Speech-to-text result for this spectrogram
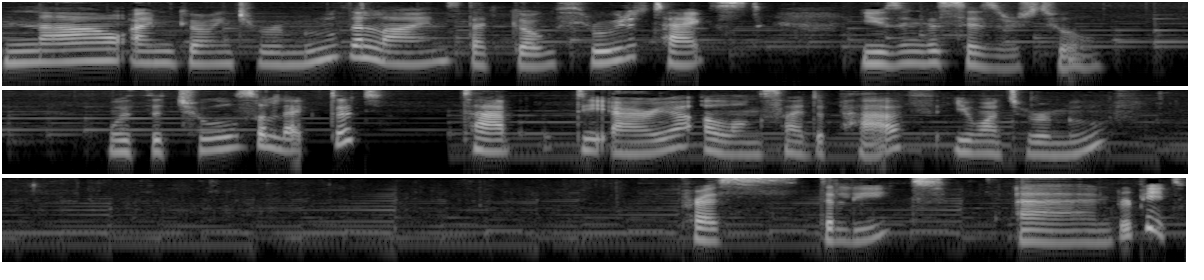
Now I'm going to remove the lines that go through the text using the scissors tool. With the tool selected, tap the area alongside the path you want to remove. Press delete and repeat.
